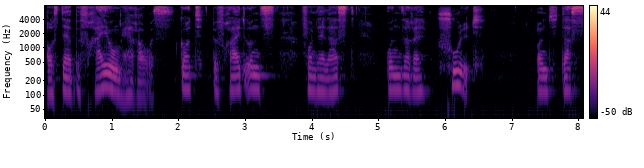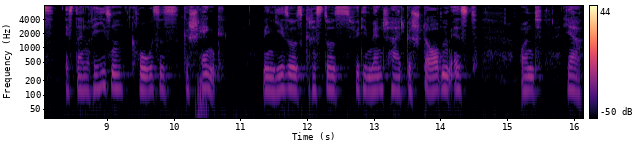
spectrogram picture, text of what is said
aus der Befreiung heraus. Gott befreit uns von der Last unserer Schuld. Und das ist ein riesengroßes Geschenk wenn Jesus Christus für die Menschheit gestorben ist und ja,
